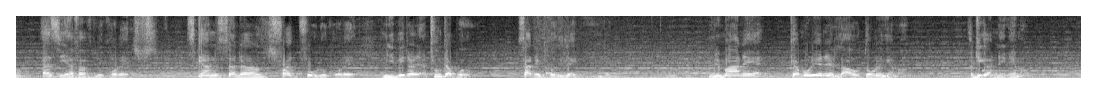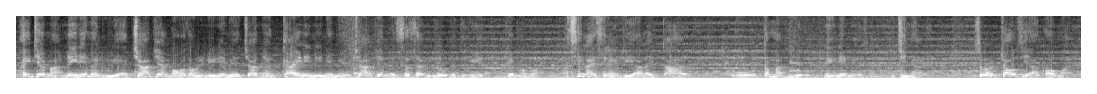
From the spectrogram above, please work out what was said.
နော် SCFF လို့ခေါ်တဲ့ scam center strike force လို့ခေါ်တဲ့ညီပေးထားတဲ့အထူးတပ်ဖွဲ့ကိုစတင်ဖွဲ့စည်းလိုက်ပြီတဲ့မြန်မာနဲ့ကမ္ဘောဒီးယားနဲ့လာအို၃နိုင်ငံမှာအဓိကနှိမ်နင်းမှာအဲ့ဒီထဲမှာနှိမ်နင်းမဲ့လူတွေကကြားဖြန့်ခေါင်းဆောင်တွေနှိမ်နင်းမယ်ကြားဖြန့်ဂိုင်းတွေနှိမ်နင်းမယ်ကြားဖြန့်နဲ့ဆက်ဆက်ပြီးလုပ်တဲ့သူတွေတဲမှာမှာအဆင့်လိုက်ဆင့်လိုက်လေယာလိုက်တာဟိုတတ်မှတ်ပြီးတော့နှိမ်နင်းမယ်ဆိုပြီးကြီးညာတယ်ဆိုတော့ကြောက်စရာကောင်းပါတယ်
